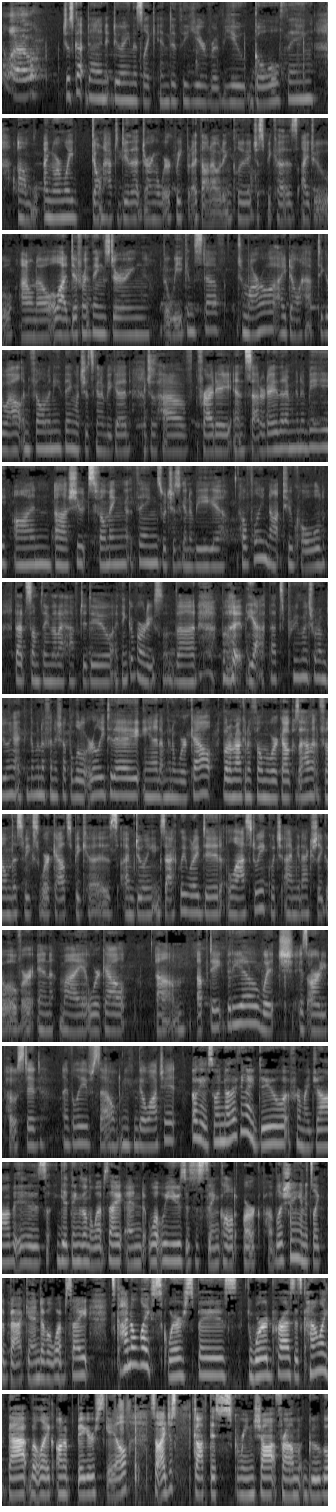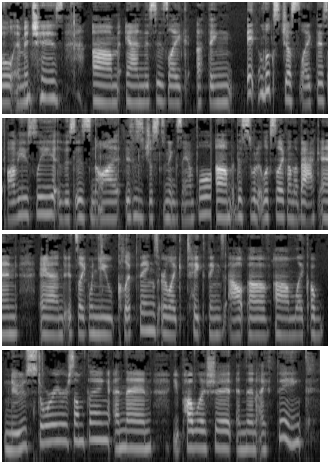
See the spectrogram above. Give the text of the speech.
Hello just got done doing this like end of the year review goal thing. Um, I normally don't have to do that during a work week, but I thought I would include it just because I do, I don't know, a lot of different things during the week and stuff. Tomorrow I don't have to go out and film anything, which is gonna be good. I just have Friday and Saturday that I'm gonna be on uh, shoots filming things, which is gonna be hopefully not too cold. That's something that I have to do. I think I've already said that, but yeah, that's pretty much what I'm doing. I think I'm gonna finish up a little early today and I'm gonna work out, but I'm not gonna film the workout because I haven't filmed this week's workouts because I'm doing exactly what I did last week, which I'm gonna actually go over in my workout um, update video, which is already posted, I believe, so you can go watch it. Okay, so another thing I do for my job is get things on the website, and what we use is this thing called Arc Publishing, and it's like the back end of a website. It's kind of like Squarespace, WordPress, it's kind of like that, but like on a bigger scale. So I just got this screenshot from Google Images, um, and this is like a thing it looks just like this obviously this is not this is just an example um but this is what it looks like on the back end and it's like when you clip things or like take things out of um, like a news story or something and then you publish it and then I think,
